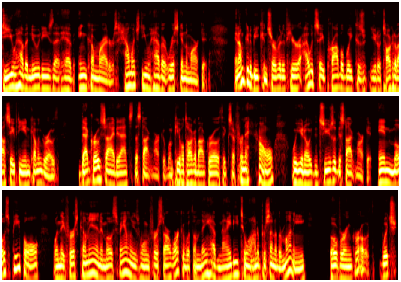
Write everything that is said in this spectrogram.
Do you have annuities that have income riders? How much do you have at risk in the market? And I'm going to be conservative here. I would say probably because, you know, talking about safety, income, and growth, that growth side, that's the stock market. When people talk about growth, except for now, well, you know, it's usually the stock market. And most people, when they first come in, and most families, when we first start working with them, they have 90 to 100% of their money over in growth, which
